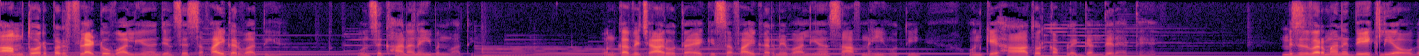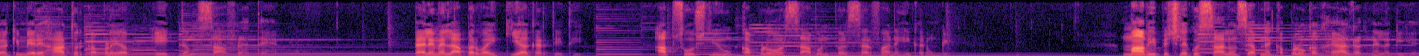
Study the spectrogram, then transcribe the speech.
आमतौर पर फ्लैटों वालियाँ जिनसे सफ़ाई करवाती हैं, उनसे खाना नहीं बनवाती। उनका विचार होता है कि सफ़ाई करने वालियाँ साफ़ नहीं होती, उनके हाथ और कपड़े गंदे रहते हैं। मिसेस वर्मा ने देख लिया होगा कि मेरे हाथ और कपड़े अब एकदम साफ़ रहते हैं। पहले मैं लापरवाही किया करती थी। अब सोचती हूँ कपड़ों और साबुन पर सरफा नहीं करूँगी। माँ भी पिछले कुछ सालों से अपने कपड़ों का ख्याल रखने लगी है।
